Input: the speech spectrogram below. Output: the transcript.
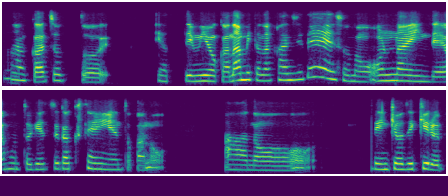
なんかちょっとやってみようかなみたいな感じで、そのオンラインで本当月額1000円とかの、あの、勉強できる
